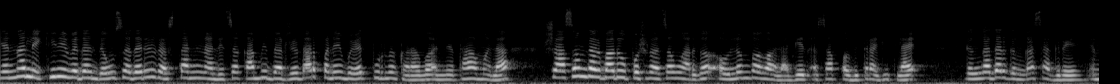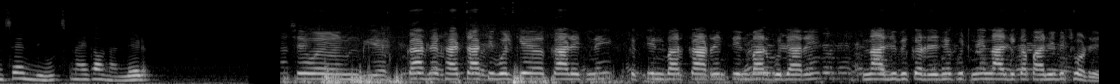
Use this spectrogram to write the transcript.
यांना लेखी निवेदन देऊन सदरील रस्ता आणि नालीचं काम हे दर्जेदारपणे वेळेत पूर्ण करावं अन्यथा आम्हाला शासन दरबार उपोषणाचा मार्ग अवलंबावा लागेल असा पवित्रा घेतलाय. Gangadhar Gangasagare MCN news Naigaon Nanded. से काटने खाए टाकी बोल के काटे नहीं कि तीन बार काट रहे तीन बार गुजारे नाली भी कर रहे हैं कुछ नहीं नाली का पानी भी छोड़ रहे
